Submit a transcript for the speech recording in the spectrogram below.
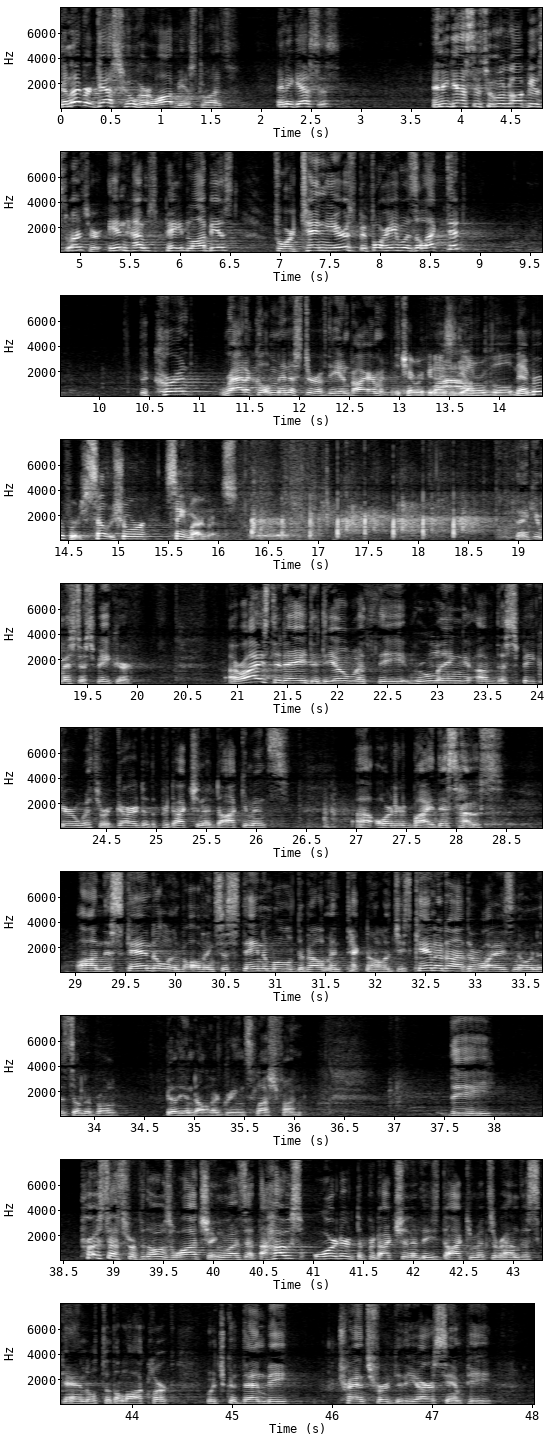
You'll never guess who her lobbyist was. Any guesses? Any guesses who her lobbyist was? Her in house paid lobbyist for 10 years before he was elected? The current radical Minister of the Environment. The chair recognizes wow. the honourable member for South Shore, St. Margaret's. Thank you, Mr. Speaker. I rise today to deal with the ruling of the Speaker with regard to the production of documents uh, ordered by this House on the scandal involving Sustainable Development Technologies Canada, otherwise known as the Liberal Billion Dollar Green Slush Fund. The process for those watching was that the House ordered the production of these documents around the scandal to the law clerk, which could then be transferred to the RCMP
